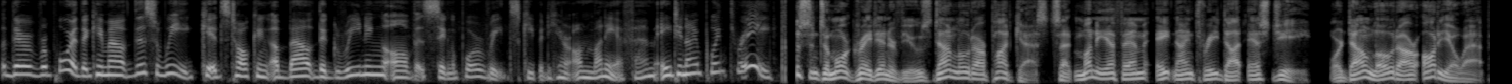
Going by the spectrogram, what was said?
the report that came out this week, it's talking about the greening of Singapore REITs. Keep it here on Money FM 89.3. Listen to more great interviews. Download our podcasts at moneyfm893.sg or download our audio app.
